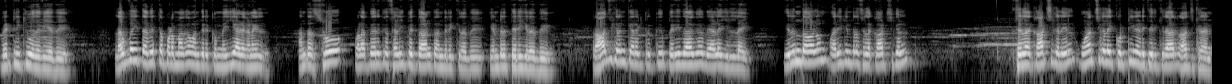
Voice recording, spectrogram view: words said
வெற்றிக்கு உதவியது. லவ்வை தவிர்த்த படமாக வந்திருக்கும் மெய்யழகனில் அந்த ஸ்லோ பல பேருக்கு செழிப்பைத்தான் தந்திருக்கிறது என்று தெரிகிறது. ராஜ்கிரண் கேரக்டருக்கு பெரிதாக வேலை இல்லை. இருந்தாலும் வருகின்ற சில காட்சிகள் சில காட்சிகளில் உணர்ச்சிகளை கொட்டி நடித்திருக்கிறார் ராஜ்கிரண்.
